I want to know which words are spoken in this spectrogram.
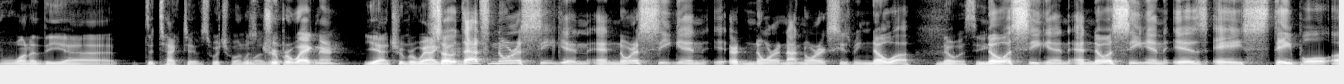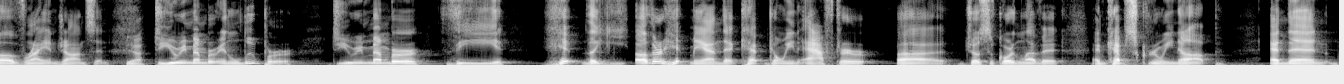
one of the uh, detectives. Which one was, Was it? Trooper Wagner? Yeah, Trooper Wagner. So that's Nora Segan, and Nora Segan, or Nora, not Nora, excuse me, Noah. Noah Segan. Noah Segan, and Noah Segan is a staple of Rian Johnson. Yeah. Do you remember in Looper? Do you remember the hit the other hitman that kept going after uh, Joseph Gordon-Levitt and kept screwing up, and then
